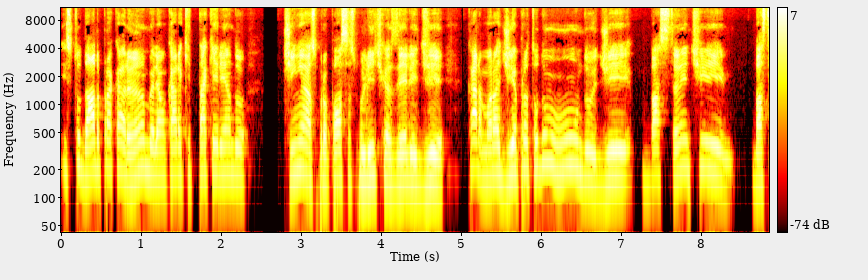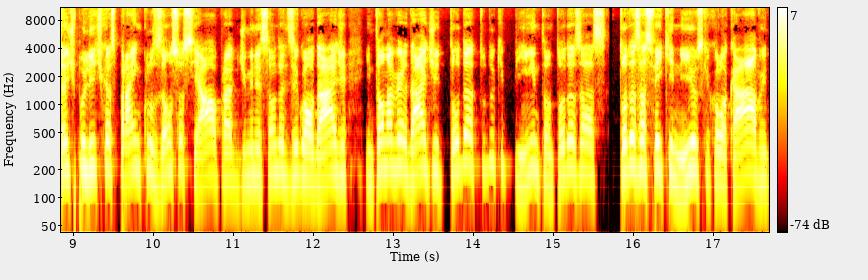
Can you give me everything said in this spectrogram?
estudado pra caramba, ele é um cara que tá querendo. Tinha as propostas políticas dele de, cara, moradia para todo mundo, de bastante bastante políticas para inclusão social, para diminuição da desigualdade. Então, na verdade, toda tudo que pintam, todas as todas as fake news que colocavam,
